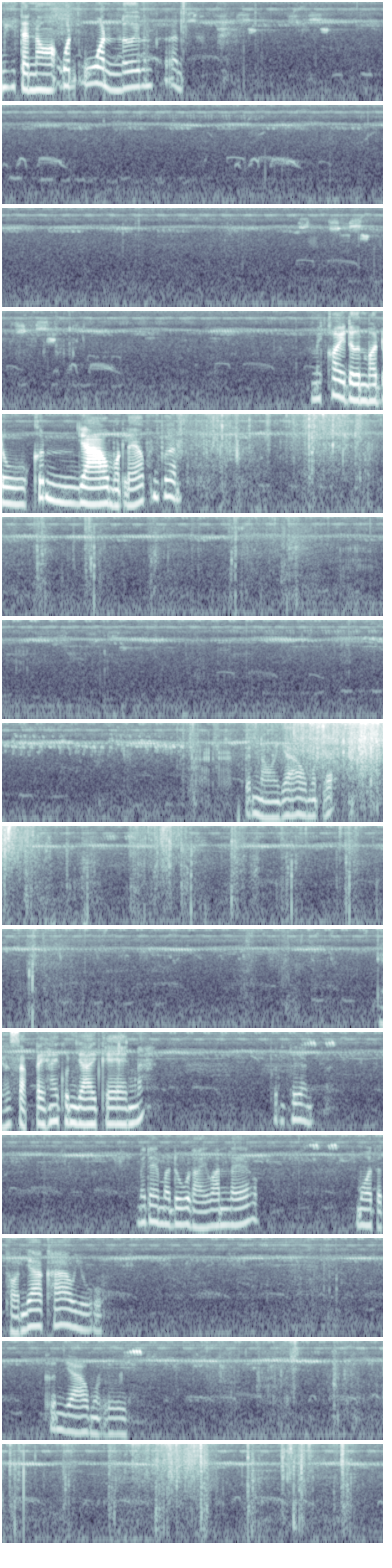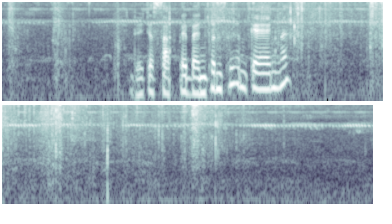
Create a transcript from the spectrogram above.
มีแต่หนออ้วนๆเลยเพื่อนๆไม่ค่อยเดินมาดูขึ้นยาวหมดแล้วเพื่อนๆ เป็นหน่อยาวหมดแล้ว เดี๋ยวสับไปให้คุณยายแกงนะ เพื่อนๆ ไม่ได้มาดูหลายวันแล้ว มัวแต่ถอนหญ้าข้าวอยู่ ขึ้นยาวหมดเลย ดี๋ยวจะสับไปแบ่งเพื่อนๆแกงนะ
